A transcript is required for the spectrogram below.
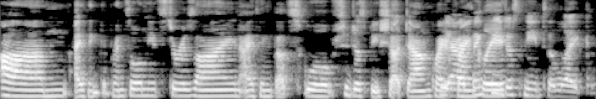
Um, I think the principal needs to resign. I think that school should just be shut down, quite yeah, frankly. I think they just need to like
